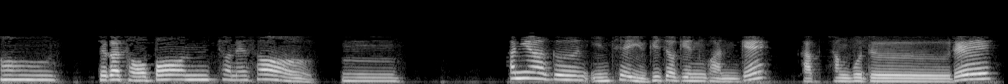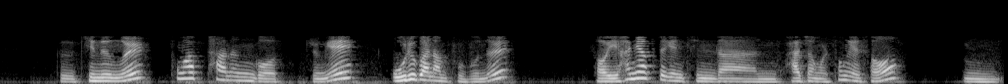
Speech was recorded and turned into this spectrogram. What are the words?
어, 제가 저번 편에서, 음, 한의학은 인체의 유기적인 관계, 각 장부들의 그 기능을 통합하는 것 중에 오류가 난 부분을 저희 한의학적인 진단 과정을 통해서, 음,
